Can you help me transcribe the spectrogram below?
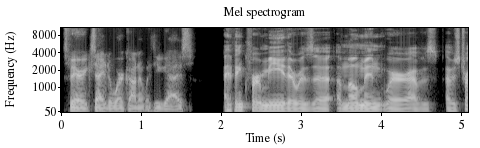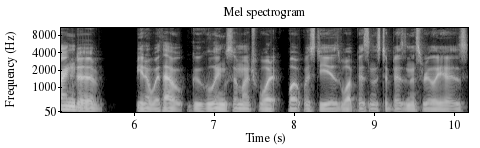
it's very excited to work on it with you guys. I think for me there was a, a moment where I was I was trying to you know without googling so much what what Wistia is what business to business really is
